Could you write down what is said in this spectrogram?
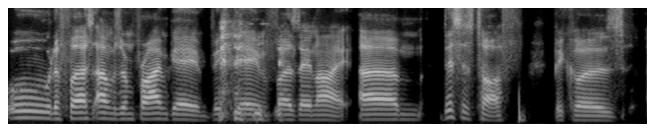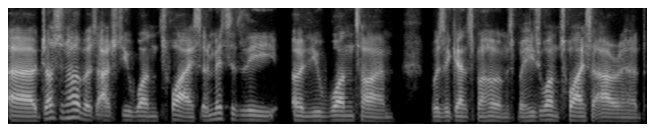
Oh, the first Amazon Prime game, big game yeah. Thursday night. Um, this is tough because uh, Justin Herbert's actually won twice. Admittedly, only one time was against Mahomes, but he's won twice at Arrowhead.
